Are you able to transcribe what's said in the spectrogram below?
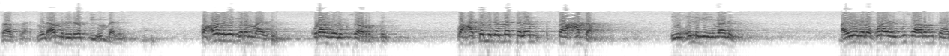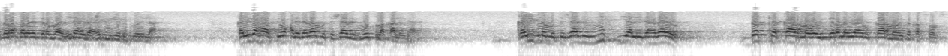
saas min amri rabbii un baa la yidhi. Waxba laga garan maayo. Qur'aankayna ku soo arortay waxaa ka mid a masalan saacadda iyo xilligay imaanaysa ayadana qur'aankay ku soo arortay haddana waxba laga garan maayo ilahay baa cilmigeeda gooni la qaybahaasi waxaa la yidhahdaa mutashaabih mutlaqa la yidhahda qaybna mutashaabih nisbiya la yidhahdaayo dadka qaarna way garanayaan qaarna way ka qarsoontahay.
